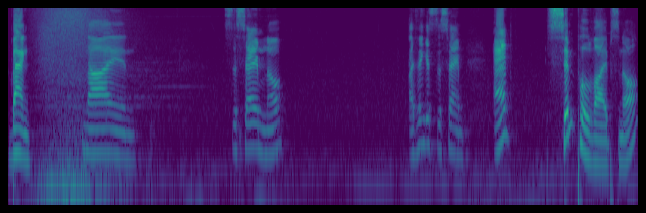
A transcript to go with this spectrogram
bang. Nine. It's the same, no? I think it's the same. And simple vibes, no?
